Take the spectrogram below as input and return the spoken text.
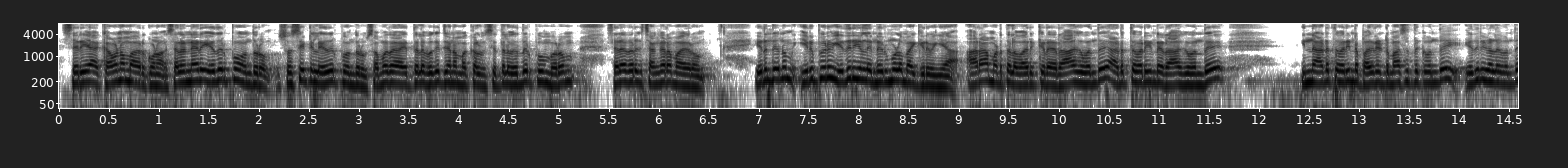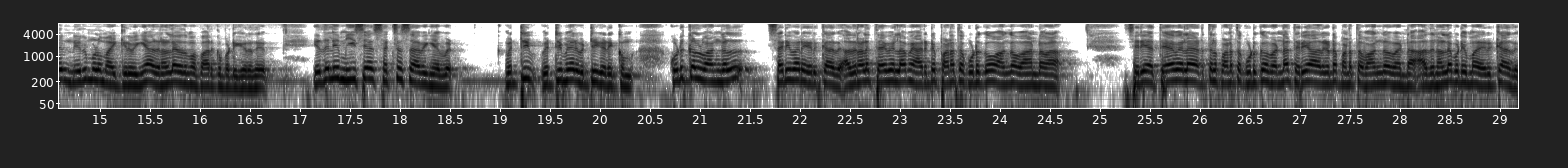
சரியா? கவனமாக இருக்கணும். சில நேரம் எதிர்ப்பும் வந்துடும் சொசைட்டியில் எதிர்ப்பு வந்துடும் சமுதாயத்தில் வெகுஜன மக்கள் விஷயத்தில் எதிர்ப்பும் வரும். சில பேருக்கு சங்கரமாயிரும் இருந்தினும் இருப்பினும் எதிரிகளை நிர்மூலமாக்கிடுவீங்க ஆறாம் இடத்துல வருகிற ராகு வந்து அடுத்த வருகின்ற ராகு வந்து இந்த அடுத்த வரையும் பதினெட்டு மாதத்துக்கு வந்து எதிரிகளை வந்து நிர்மூலமாக்கிடுவீங்க அது நல்ல விதமாக பார்க்கப்படுகிறது. எதுலேயும் ஈஸியாக சக்ஸஸ் ஆவீங்க. வெ- வெற்றி வெற்றி மேல் வெற்றி கிடைக்கும். கொடுக்கல் வாங்கல் சரிவர இருக்காது. அதனால் தேவையில்லாமல் யார்கிட்ட பணத்தை கொடுக்கவும் அங்கே வேண்டாம். சரியா தேவையில்லாத இடத்துல பணத்தை கொடுக்க வேண்டாம் தெரியாதவர்கிட்ட பணத்தை வாங்க வேண்டாம். அது நல்லபடியாக இருக்காது.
